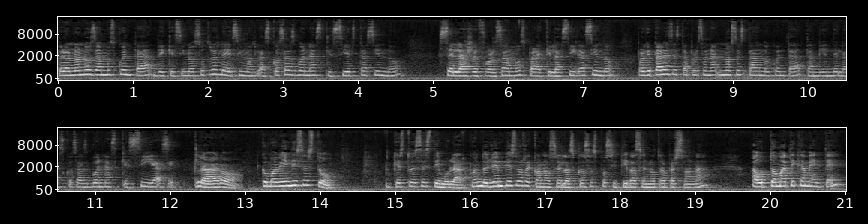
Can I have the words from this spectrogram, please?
Pero no nos damos cuenta de que si nosotros le decimos las cosas buenas que sí está haciendo, se las reforzamos para que las siga haciendo, porque tal vez esta persona no se está dando cuenta también de las cosas buenas que sí hace. Claro, como bien dices tú, que esto es estimular. Cuando yo empiezo a reconocer las cosas positivas en otra persona, automáticamente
